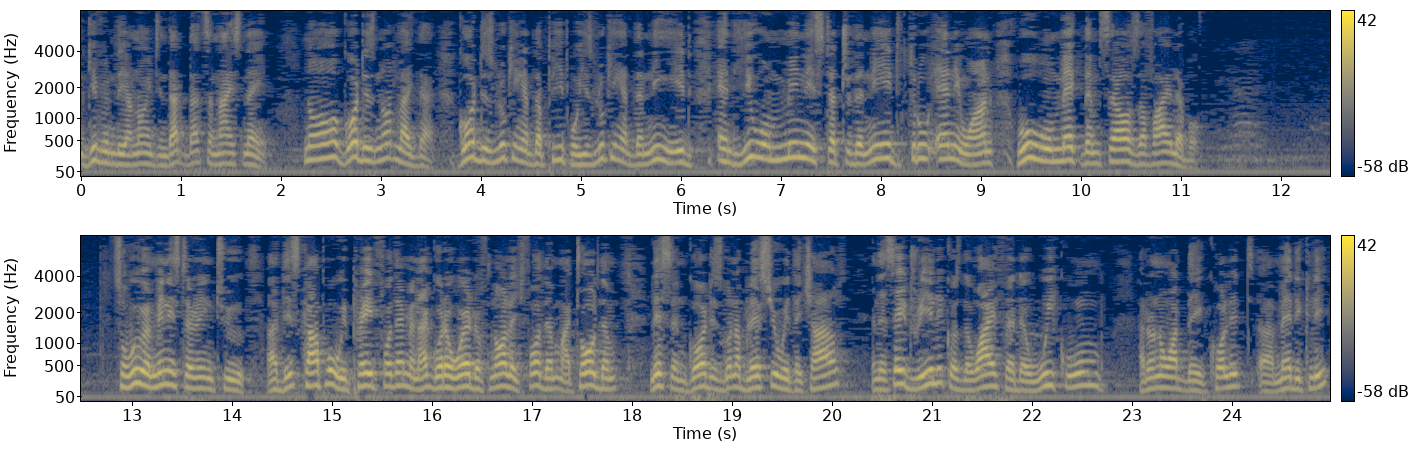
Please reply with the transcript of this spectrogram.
give him the anointing. That, that's a nice name. No, God is not like that. God is looking at the people, He's looking at the need, and He will minister to the need through anyone who will make themselves available. So we were ministering to uh, this couple. We prayed for them, and I got a word of knowledge for them. I told them, listen, God is going to bless you with a child. And they said, really? Because the wife had a weak womb. I don't know what they call it uh, medically.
